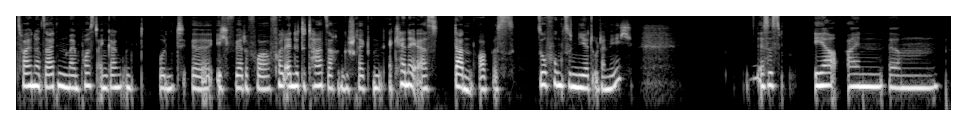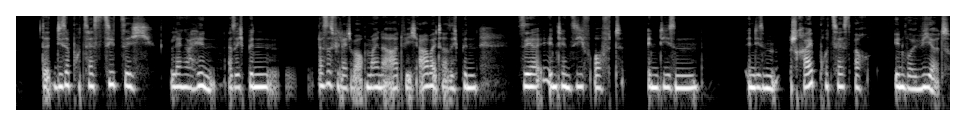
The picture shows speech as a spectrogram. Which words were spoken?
200 Seiten in meinem Posteingang und, und äh, ich werde vor vollendete Tatsachen geschreckt und erkenne erst dann, ob es so funktioniert oder nicht. es ist eher ein, ähm, dieser Prozess zieht sich länger hin. Also ich bin, das ist vielleicht aber auch meine Art, wie ich arbeite. Also ich bin sehr intensiv oft in diesen, in diesem Schreibprozess auch involviert.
